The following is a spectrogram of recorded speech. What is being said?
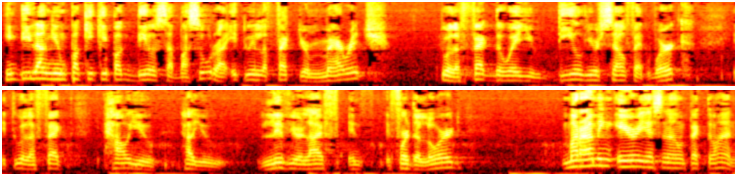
Hindi lang yung pakikipag-deal sa basura, it will affect your marriage, will affect the way you deal yourself at work, it will affect how you how you live your life in, for the Lord. Maraming areas na apektuhan.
